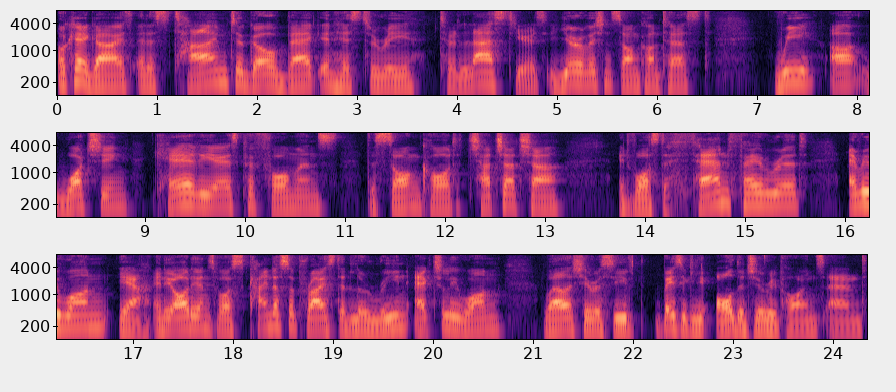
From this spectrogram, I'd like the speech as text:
Okay, guys, it is time to go back in history to last year's Eurovision Song Contest. We are watching Käärijä's performance the song called Cha Cha Cha. It was the fan favorite. Everyone, yeah, in the audience was kind of surprised that Loreen actually won. Well, she received basically all the jury points, and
